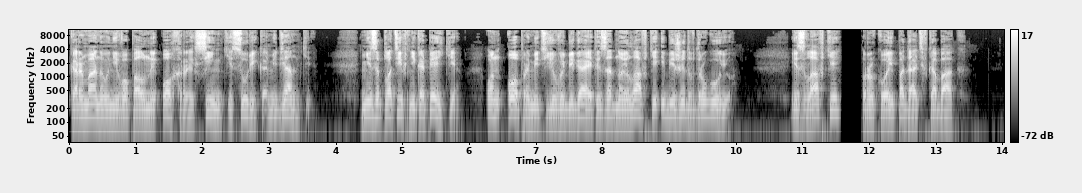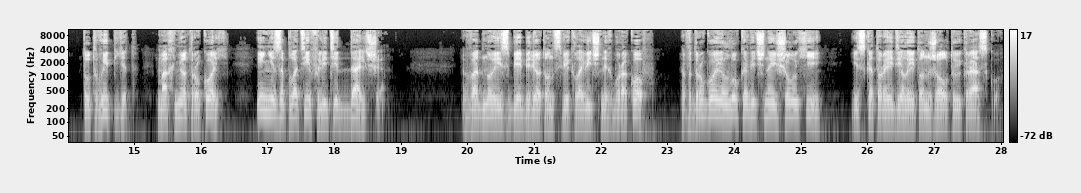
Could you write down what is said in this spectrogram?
Карманы у него полны охры, синьки, сурика, медянки. Не заплатив ни копейки, он опрометью выбегает из одной лавки и бежит в другую. Из лавки рукой подать в кабак. Тут выпьет, махнет рукой и, не заплатив, летит дальше. В одной избе берет он свекловичных бураков, в другой — луковичной шелухи, из которой делает он желтую краску.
